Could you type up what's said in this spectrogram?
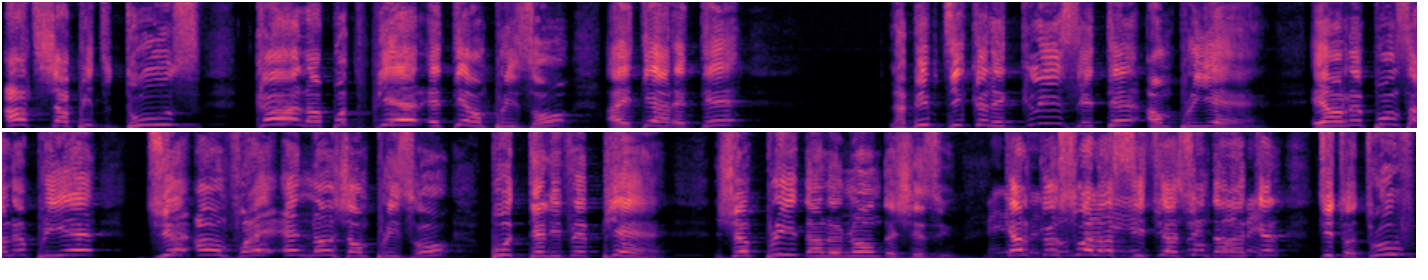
Actes chapitre 12, quand l'apôtre Pierre était en prison, a été arrêté. La Bible dit que l'église était en prière. Et en réponse à leur prière, Dieu a envoyé un ange en prison pour délivrer Pierre. Je prie dans le nom de Jésus. Quelle le que soit la situation dans laquelle tu te trouves,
